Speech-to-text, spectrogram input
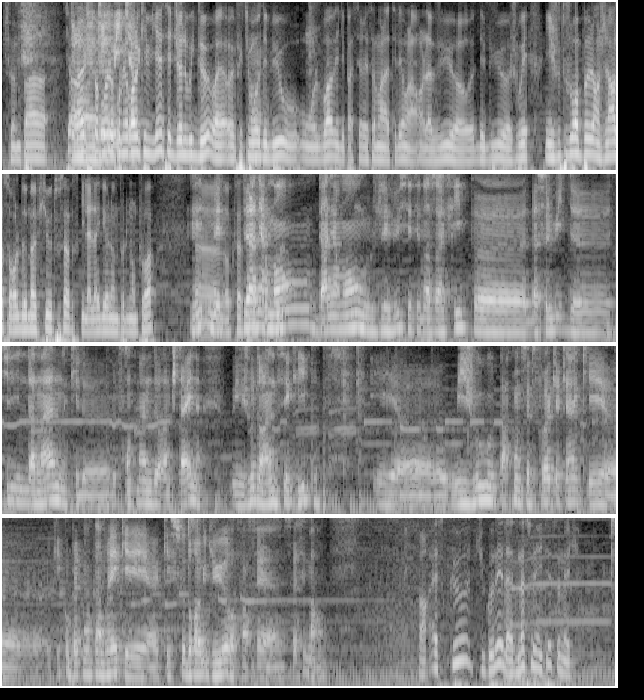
je sais même pas. je sais pas le premier rôle qui me vient, c'est John Wick 2. Ouais, effectivement, au début, où, on le voit, il est passé récemment à la télé, on l'a vu au début jouer. il joue toujours un peu, en général, ce rôle de mafieux, tout ça, parce qu'il a la gueule un peu de l'emploi. Mmh, euh, mais dernièrement, dernièrement où je l'ai vu, c'était dans un clip, euh, bah, celui de Till Linderman, qui est le, frontman de Rammstein, où il joue dans un de ses clips, et euh, où il joue par contre cette fois quelqu'un qui est, qui est complètement timbré, qui est, qui est sous drogue dure, enfin c'est assez marrant. Alors est-ce que tu connais la nationalité de ce mec?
